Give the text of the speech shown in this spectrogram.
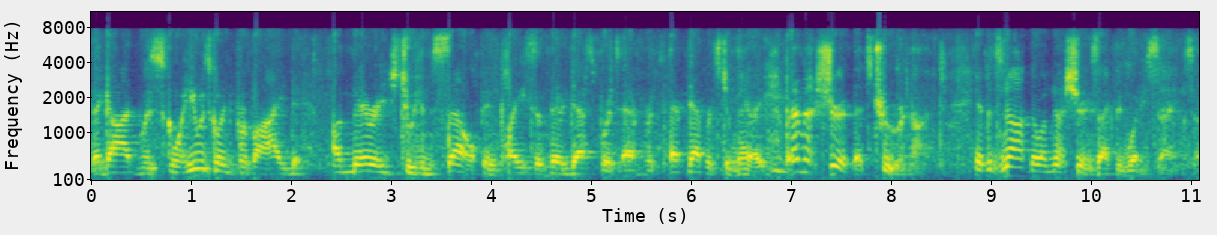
That God was going, He was going to provide a marriage to Himself in place of their desperate efforts, efforts to marry. But I'm not sure if that's true or not. If it's not, though, I'm not sure exactly what He's saying. So.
